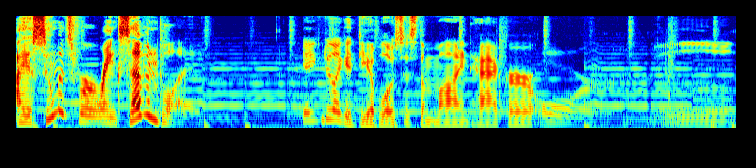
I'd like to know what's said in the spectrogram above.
I assume it's for a rank seven play. yeah, you can do like a Diablosis the Mind Hacker or. Ugh.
